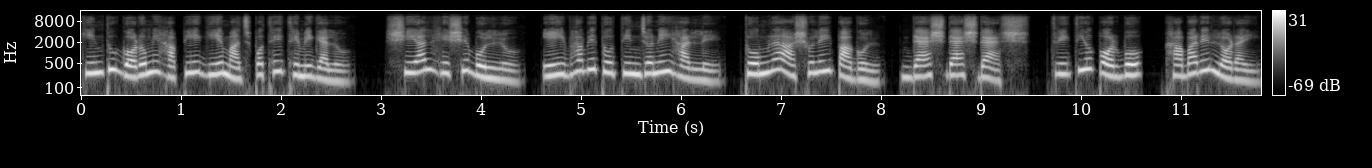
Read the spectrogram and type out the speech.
কিন্তু গরমে হাঁপিয়ে গিয়ে মাঝপথেই থেমে গেল। শিয়াল হেসে বলল, এইভাবে তো তিনজনেই হারলে, তোমরা আসলেই পাগল। Dash dash dash. তৃতীয় পর্ব, খাবারের লড়াই।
